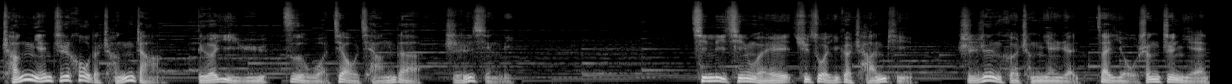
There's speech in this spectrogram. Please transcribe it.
成年之后的成长，得益于自我较强的执行力。亲力亲为去做一个产品，是任何成年人在有生之年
